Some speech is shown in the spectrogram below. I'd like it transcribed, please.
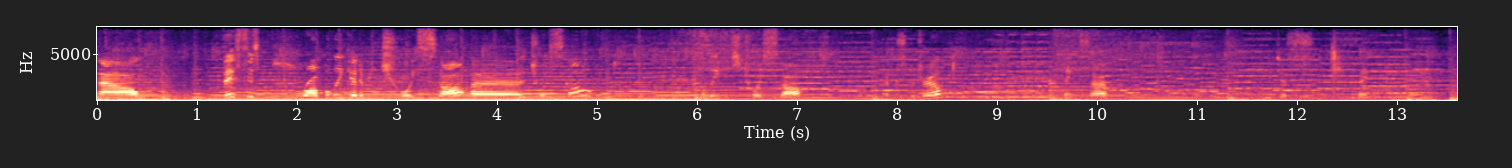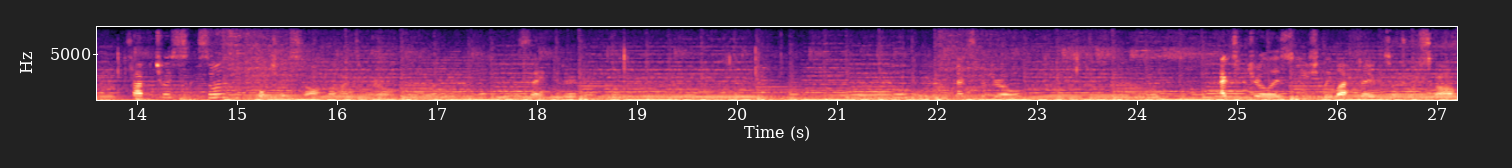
Now, this is probably going to be Choice Scarf. Uh, choice Scarf? I believe it's Choice Scarf. Excadrill? I think so. Me just think. So I have Choice... Some of them put Choice Scarf on Excadrill. The same do. Excadrill is usually leftovers or choice scarf.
